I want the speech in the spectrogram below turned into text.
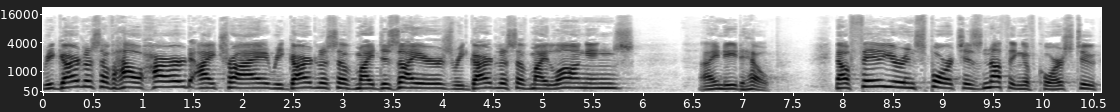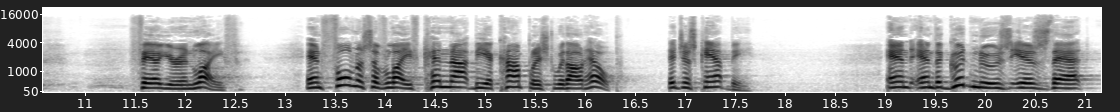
regardless of how hard I try, regardless of my desires, regardless of my longings, I need help. Now, failure in sports is nothing, of course, to failure in life. And fullness of life cannot be accomplished without help. It just can't be. And, and the good news is that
